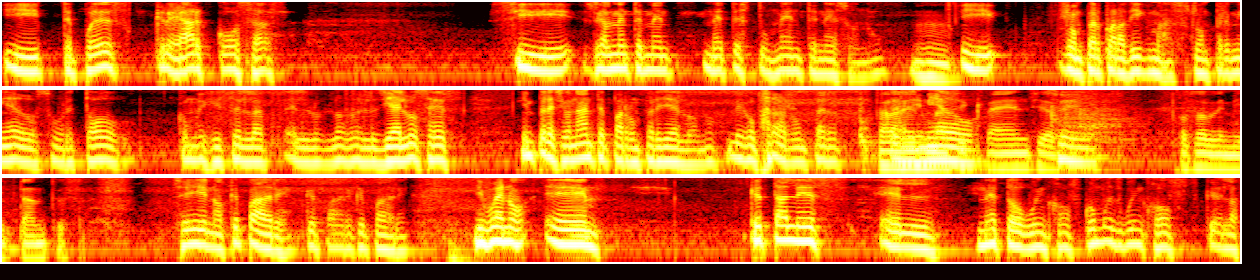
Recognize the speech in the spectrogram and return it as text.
y te puedes crear cosas si realmente metes tu mente en eso, ¿no? Uh -huh. Y romper paradigmas, romper miedos, sobre todo. Como dijiste, la, el, lo de los hielos es impresionante para romper hielo, ¿no? Digo, para romper para el miedo. Y creencias, sí. cosas limitantes. Sí, no, qué padre, qué padre, qué padre. Y bueno, eh, ¿qué tal es el método Wim Hof? ¿Cómo es la,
